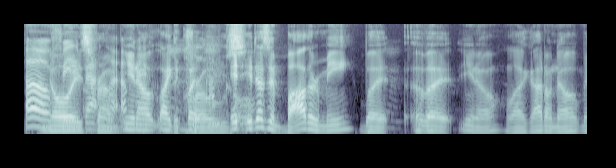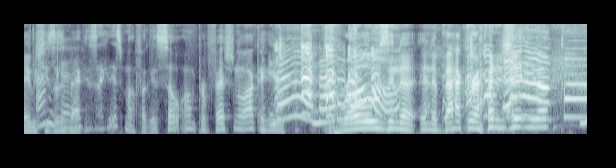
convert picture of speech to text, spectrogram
Oh, noise feedback, from like- you know like The crows. it, it doesn't bother me but but you know like i don't know. Maybe she's I'm looking good. back it's like this motherfucker is so unprofessional. I can hear No, crows in the in the background and shit you know? No,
